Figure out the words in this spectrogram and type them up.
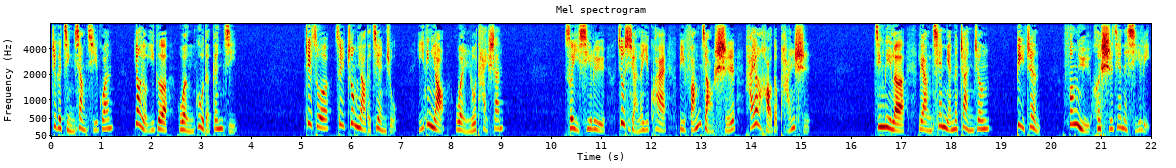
这个景象奇观要有一个稳固的根基，这座最重要的建筑一定要稳如泰山。所以西律就选了一块比房角石还要好的磐石。经历了两千年的战争、地震、风雨和时间的洗礼，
